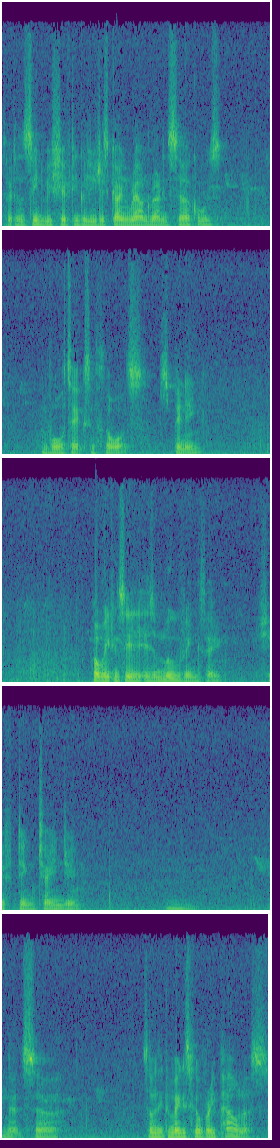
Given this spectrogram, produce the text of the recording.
so it doesn't seem to be shifting because you're just going round and round in circles, a vortex of thoughts spinning. But we can see it is a moving thing, shifting, changing. And that's uh, something that can make us feel very powerless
